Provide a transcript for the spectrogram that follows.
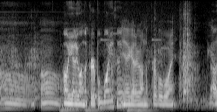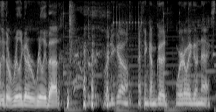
Oh, oh. Oh, you gotta go on the purple boy, you think? Yeah, I gotta go on the purple boy. I was either really good or really bad. Where do you go? I think I'm good. Where do I go next?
